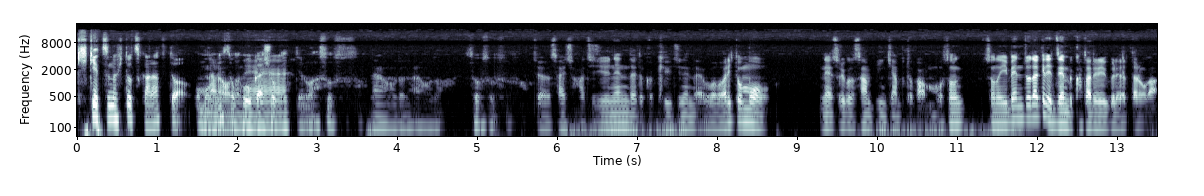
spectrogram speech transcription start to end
帰結の一つかなとは思うね。なるほどねその公開処刑っていうのは。そうそうなるほど、なるほど。そう。そうそうそう。じゃあ最初80年代とか90年代は割ともね、それこそ三品キャンプとか、もうその、そのイベントだけで全部語れるぐらいだったのが、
